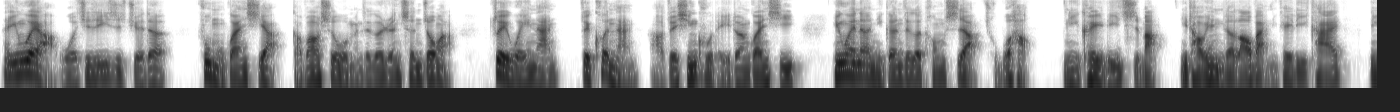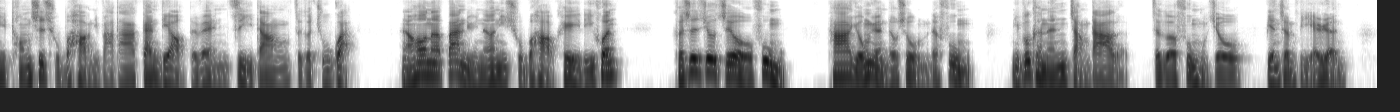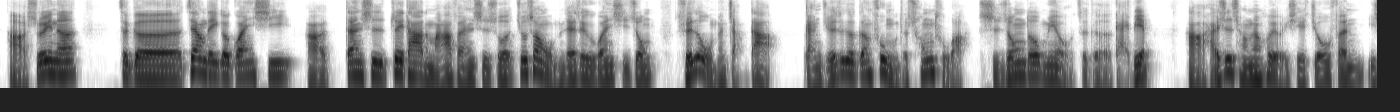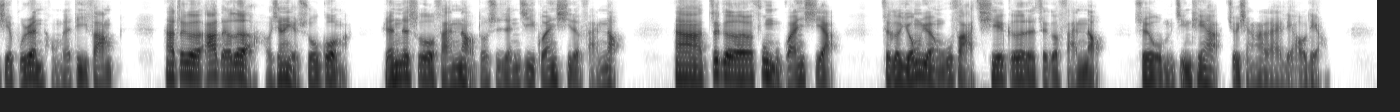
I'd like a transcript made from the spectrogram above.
那因为啊，我其实一直觉得父母关系啊，搞不好是我们这个人生中啊最为难、最困难啊、最辛苦的一段关系。因为呢，你跟这个同事啊处不好，你可以离职嘛；你讨厌你的老板，你可以离开；你同事处不好，你把他干掉，对不对？你自己当这个主管。然后呢，伴侣呢，你处不好，可以离婚。可是，就只有父母，他永远都是我们的父母。你不可能长大了，这个父母就变成别人啊。所以呢，这个这样的一个关系啊，但是最大的麻烦是说，就算我们在这个关系中，随着我们长大，感觉这个跟父母的冲突啊，始终都没有这个改变啊，还是常常会有一些纠纷，一些不认同的地方。那这个阿德勒好像也说过嘛，人的所有烦恼都是人际关系的烦恼。那这个父母关系啊。这个永远无法切割的这个烦恼，所以我们今天啊就想要来聊聊。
